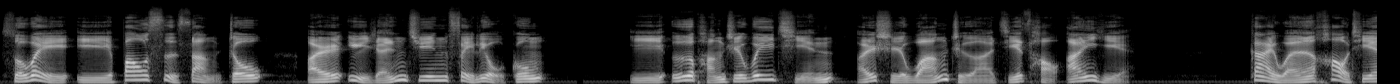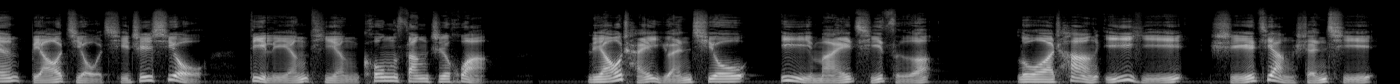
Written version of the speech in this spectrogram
所谓以褒姒丧周，而欲人君废六公；以阿房之危秦，而使亡者结草庵也。盖闻昊天表九旗之秀，地灵挺空桑之画，聊柴元秋。一埋其泽，裸唱夷夷，石降神奇，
